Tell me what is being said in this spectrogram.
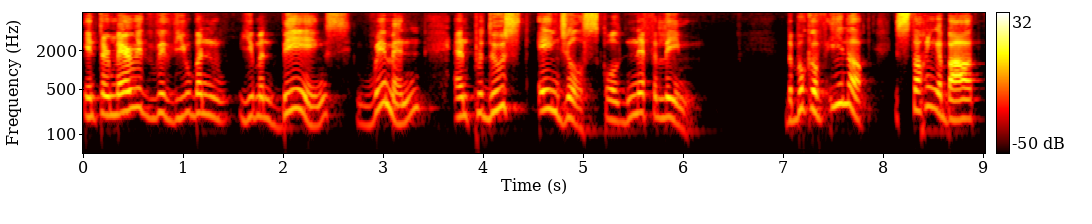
intermarried with human, human beings, women, and produced angels called Nephilim. The book of Enoch is talking about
